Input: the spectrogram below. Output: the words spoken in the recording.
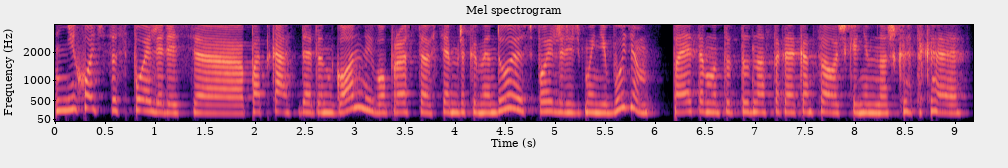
Не хочется спойлерить э, подкаст Dead and Gone, его просто всем рекомендую, спойлерить мы не будем, поэтому тут у нас такая концовочка немножко такая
